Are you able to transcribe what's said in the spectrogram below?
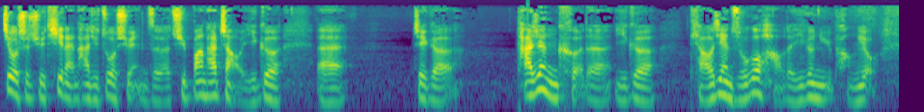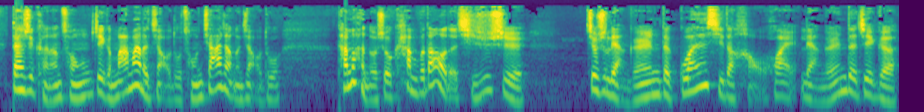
就是去替代他去做选择，去帮他找一个呃。这个他认可的一个条件足够好的一个女朋友，但是可能从这个妈妈的角度，从家长的角度，他们很多时候看不到的，其实是就是两个人的关系的好坏，两个人的这个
